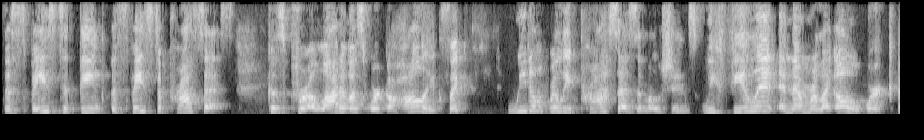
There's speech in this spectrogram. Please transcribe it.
the space to think, the space to process. Because for a lot of us workaholics, like we don't really process emotions. We feel it and then we're like, oh, work.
